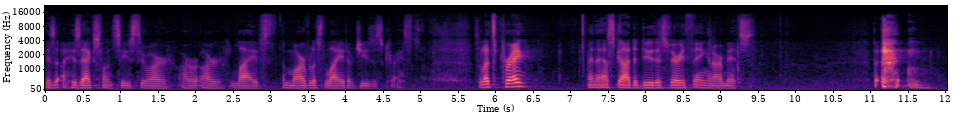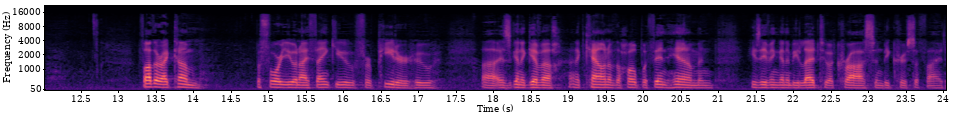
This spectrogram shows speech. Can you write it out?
His, his excellencies through our, our, our lives, the marvelous light of Jesus Christ. So let's pray and ask God to do this very thing in our midst. Father, I come before you and I thank you for Peter, who uh, is going to give a, an account of the hope within him, and he's even going to be led to a cross and be crucified.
